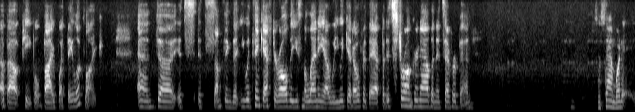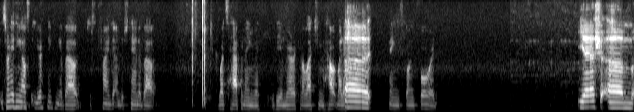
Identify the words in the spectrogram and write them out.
about people by what they look like. And uh, it's it's something that you would think after all these millennia we would get over that but it's stronger now than it's ever been. So sam what is there anything else that you're thinking about just trying to understand about what's happening with the american election how it might affect uh, things going forward yeah, sure. um,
